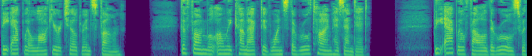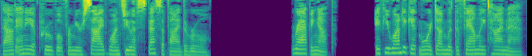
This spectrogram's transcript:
the app will lock your children's phone. The phone will only come active once the rule time has ended. The app will follow the rules without any approval from your side once you have specified the rule. Wrapping up. If you want to get more done with the Family Time app,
